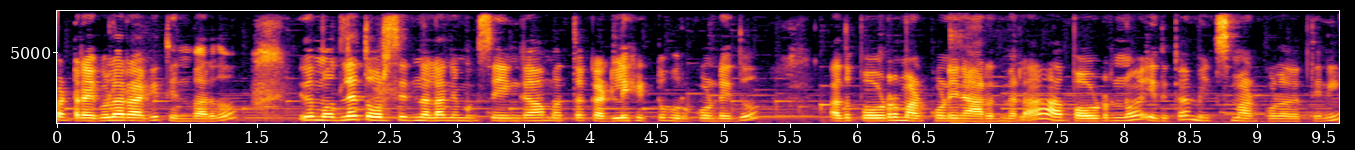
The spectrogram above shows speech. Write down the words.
ಬಟ್ ರೆಗ್ಯುಲರ್ ಆಗಿ ತಿನ್ನಬಾರ್ದು ಇದು ಮೊದಲೇ ತೋರಿಸಿದ್ನಲ್ಲ ನಿಮಗೆ ಶೇಂಗಾ ಮತ್ತು ಕಡಲೆ ಹಿಟ್ಟು ಹುರ್ಕೊಂಡಿದ್ದು. ಅದು ಪೌಡ್ರ್ ಮಾಡ್ಕೊಂಡಿನಿ ಆರಿದ್ಮೇಲೆ ಆ ಪೌಡ್ರನ್ನು ಇದಕ್ಕೆ ಮಿಕ್ಸ್ ಮಾಡ್ಕೊಳತ್ತೀನಿ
